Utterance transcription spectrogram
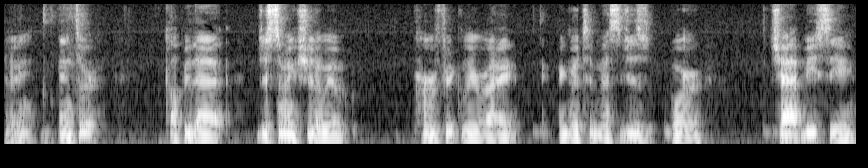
Okay, enter, copy that, just to make sure that we have perfectly right, and go to messages or chat VC.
